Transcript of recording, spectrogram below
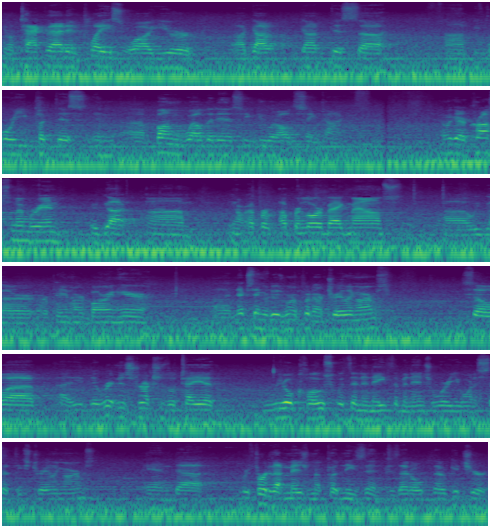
You know, tack that in place while you're uh, got got this uh, uh, before you put this in bung welded in, so you can do it all at the same time. And we got a cross member in. We've got um, you know upper upper and lower bag mounts. we've got our, our panhard bar in here. next thing we'll do is we're gonna put in our trailing arms. So the written instructions will tell you real close within an eighth of an inch where you want to set these trailing arms and uh, refer to that measurement putting these in because that'll that'll get your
